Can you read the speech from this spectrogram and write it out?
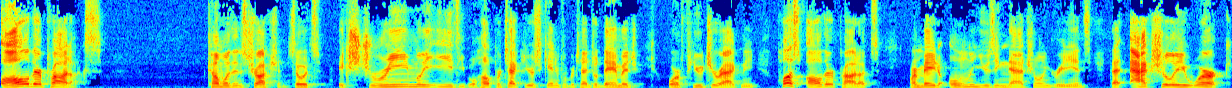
All their products come with instructions. So it's extremely easy. Will help protect your skin from potential damage or future acne. Plus, all their products are made only using natural ingredients that actually work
